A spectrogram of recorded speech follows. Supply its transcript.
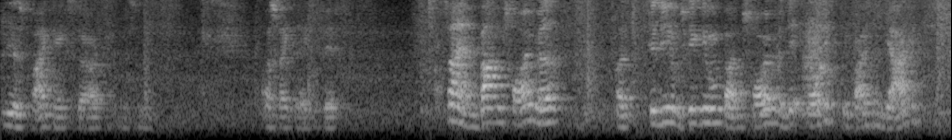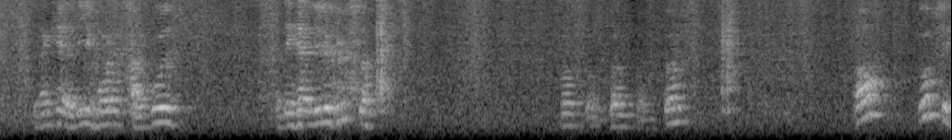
bliver sprækken ikke større. Også rigtig, rigtig fedt. Så har jeg en varm trøje med, og det ligner måske ikke lige bare en trøje, men det er det. Det er faktisk en jakke. Så den kan jeg lige hurtigt trække ud. Og det her lille hylster, Bum, bum, bum, bum, bum. Og, upsi,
